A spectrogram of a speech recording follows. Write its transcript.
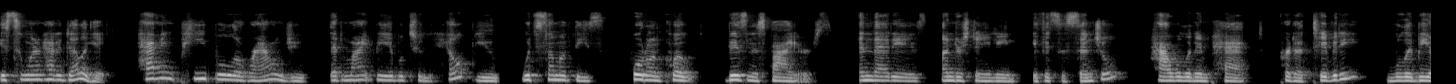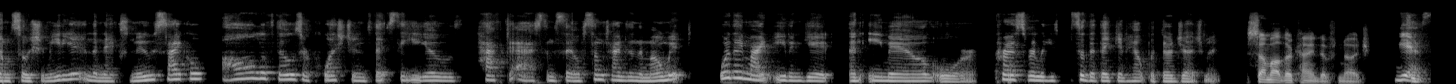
is to learn how to delegate, having people around you that might be able to help you with some of these quote unquote business fires. And that is understanding if it's essential, how will it impact productivity? Will it be on social media in the next news cycle? All of those are questions that CEOs have to ask themselves sometimes in the moment, or they might even get an email or press release so that they can help with their judgment. Some other kind of nudge. Yes.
